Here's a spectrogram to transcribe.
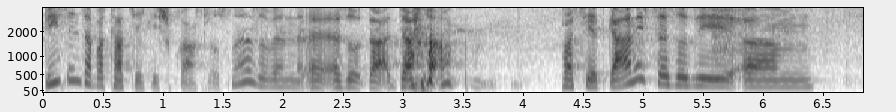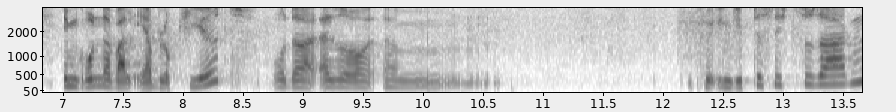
die sind aber tatsächlich sprachlos. Ne? Also, wenn, äh, also da, da passiert gar nichts. Also sie ähm, im Grunde, weil er blockiert oder also ähm, für ihn gibt es nichts zu sagen.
